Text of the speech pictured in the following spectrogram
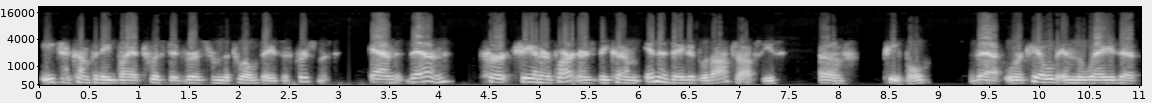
each accompanied by a twisted verse from the 12 Days of Christmas. And then her, she and her partners become inundated with autopsies of people that were killed in the way that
